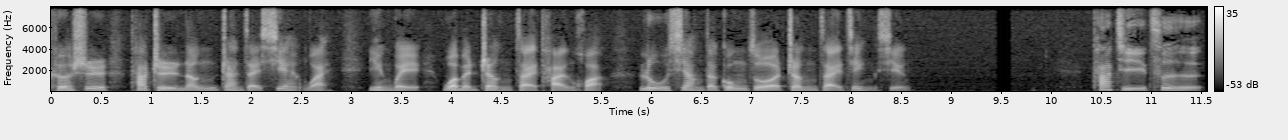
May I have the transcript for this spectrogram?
可是他只能站在线外，因为我们正在谈话，录像的工作正在进行。他几次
